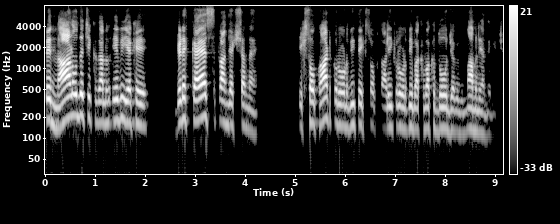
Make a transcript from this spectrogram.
ਤੇ ਨਾਲ ਉਹਦੇ ਚ ਇੱਕ ਗੱਲ ਇਹ ਵੀ ਹੈ ਕਿ ਜਿਹੜੇ ਕੈਸ਼ ਟ੍ਰਾਂਜੈਕਸ਼ਨ ਹੈ 161 ਕਰੋੜ ਦੀ ਤੇ 141 ਕਰੋੜ ਦੀ ਵੱਖ-ਵੱਖ ਦੋ ਮਾਮਲਿਆਂ ਦੇ ਵਿੱਚ।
